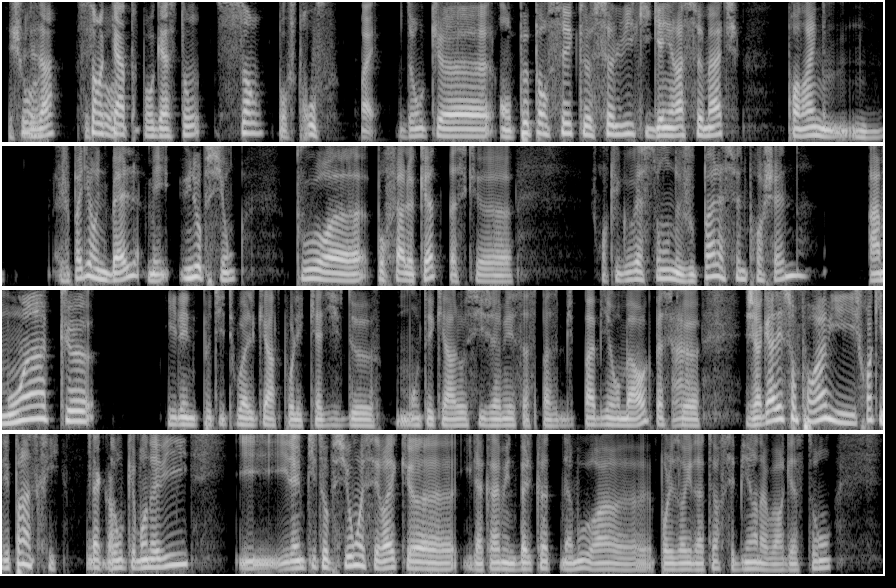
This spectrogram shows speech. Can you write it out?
C'est Tu chaud. les hein. chaud, 104 pour Gaston, 100 pour Schtroumpf. Ouais. Donc, euh, on peut penser que celui qui gagnera ce match prendra une, une- je ne veux pas dire une belle, mais une option pour, euh, pour faire le cut parce que je crois que Hugo Gaston ne joue pas la semaine prochaine, à moins que il ait une petite wildcard pour les qualifs de Monte Carlo si jamais ça se passe pas bien au Maroc parce Ah. que j'ai regardé son programme, il- je crois qu'il n'est pas inscrit. Donc, à mon avis, il, il a une petite option et c'est vrai qu'il a quand même une belle cote d'amour. hein. Euh, Pour les organisateurs, c'est bien d'avoir Gaston.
